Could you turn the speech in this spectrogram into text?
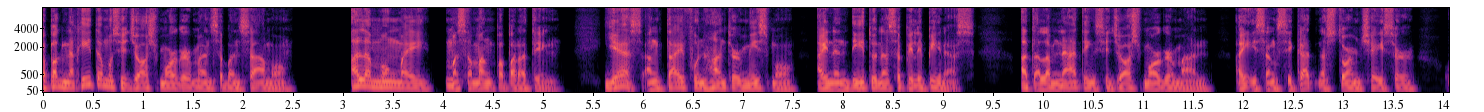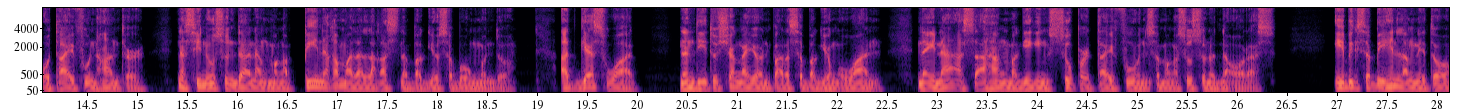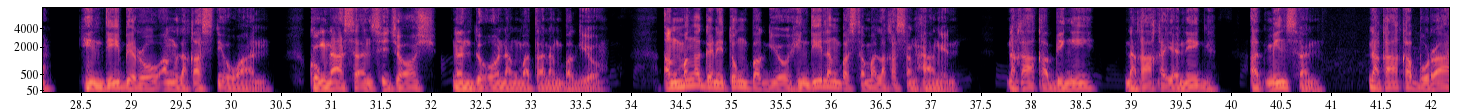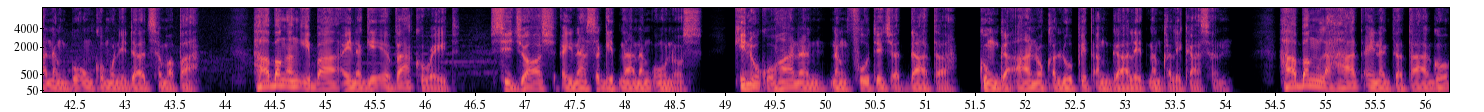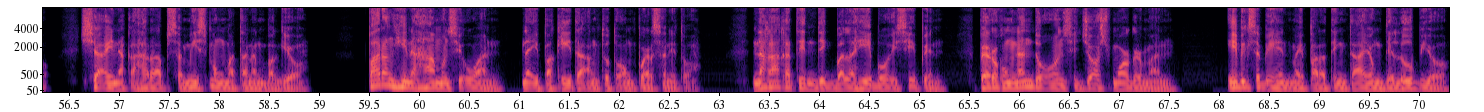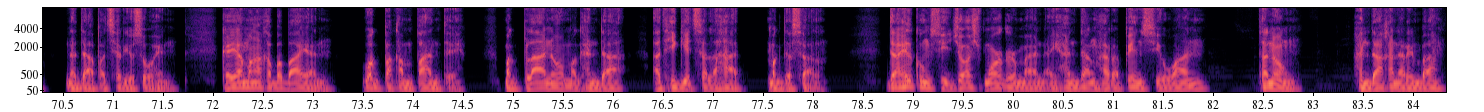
Kapag nakita mo si Josh Morgerman sa bansa mo, alam mong may masamang paparating. Yes, ang Typhoon Hunter mismo ay nandito na sa Pilipinas at alam nating si Josh Morgerman ay isang sikat na storm chaser o typhoon hunter na sinusundan ng mga pinakamalalakas na bagyo sa buong mundo. At guess what? Nandito siya ngayon para sa bagyong uwan na inaasahang magiging super typhoon sa mga susunod na oras. Ibig sabihin lang nito, hindi biro ang lakas ni uwan. Kung nasaan si Josh, nandoon ang mata ng bagyo. Ang mga ganitong bagyo hindi lang basta malakas ang hangin. Nakakabingi, nakakayanig, at minsan, nakakabura ng buong komunidad sa mapa. Habang ang iba ay nag evacuate si Josh ay nasa gitna ng unos, kinukuhanan ng footage at data kung gaano kalupit ang galit ng kalikasan. Habang lahat ay nagtatago, siya ay nakaharap sa mismong mata ng bagyo. Parang hinahamon si Juan na ipakita ang totoong puwersa nito. Nakakatindig balahibo isipin, pero kung nandoon si Josh Morgerman, ibig sabihin may parating tayong delubyo na dapat seryosohin. Kaya mga kababayan, huwag pakampante, magplano, maghanda, at higit sa lahat, magdasal. Dahil kung si Josh Morgerman ay handang harapin si Juan, tanong, handa ka na rin ba?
